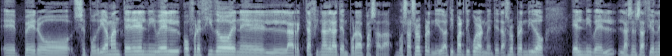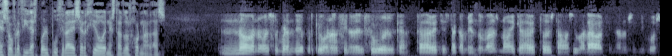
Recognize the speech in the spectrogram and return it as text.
eh, pero se podría mantener el nivel ofrecido en el, la recta final de la temporada pasada. ¿Vos ha sorprendido, a ti particularmente, te ha sorprendido el nivel, las sensaciones ofrecidas por el Pucela de Sergio en estas dos jornadas? No, no me ha sorprendido porque bueno, al final el fútbol cada vez está cambiando más, ¿no? Y cada vez todo está más igualado, al final los equipos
